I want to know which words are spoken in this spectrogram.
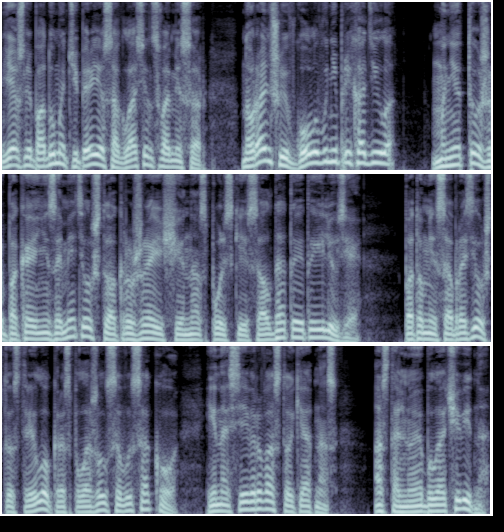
«Если подумать, теперь я согласен с вами, сэр. Но раньше и в голову не приходило». «Мне тоже пока я не заметил, что окружающие нас польские солдаты — это иллюзия. Потом я сообразил, что стрелок расположился высоко и на северо-востоке от нас — Остальное было очевидно.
